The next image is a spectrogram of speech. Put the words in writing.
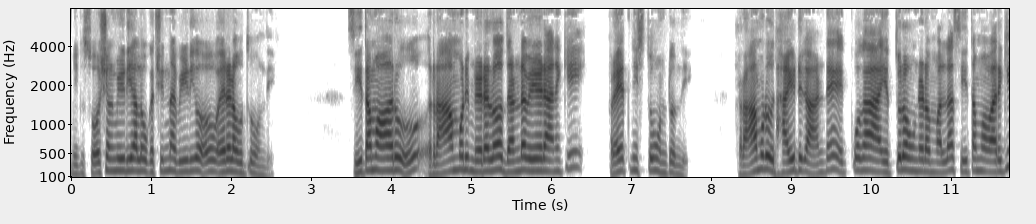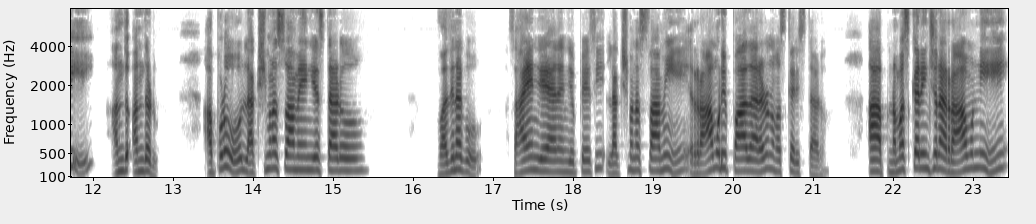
మీకు సోషల్ మీడియాలో ఒక చిన్న వీడియో వైరల్ అవుతూ ఉంది. సీతమ్మ వారు రాముడి మెడలో దండ వేయడానికి ప్రయత్నిస్తూ ఉంటుంది. రాముడు హైట్గా అంటే ఎక్కువగా ఎత్తులో ఉండడం వల్ల సీతమ్మ వారికి అందు అందడు. అప్పుడు లక్ష్మణస్వామి ఏం చేస్తాడు? వదినకు సహాయం చేయాలని చెప్పేసి లక్ష్మణస్వామి రాముడి పాదాలను నమస్కరిస్తాడు. ఆ నమస్కరించిన రాముణ్ణి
